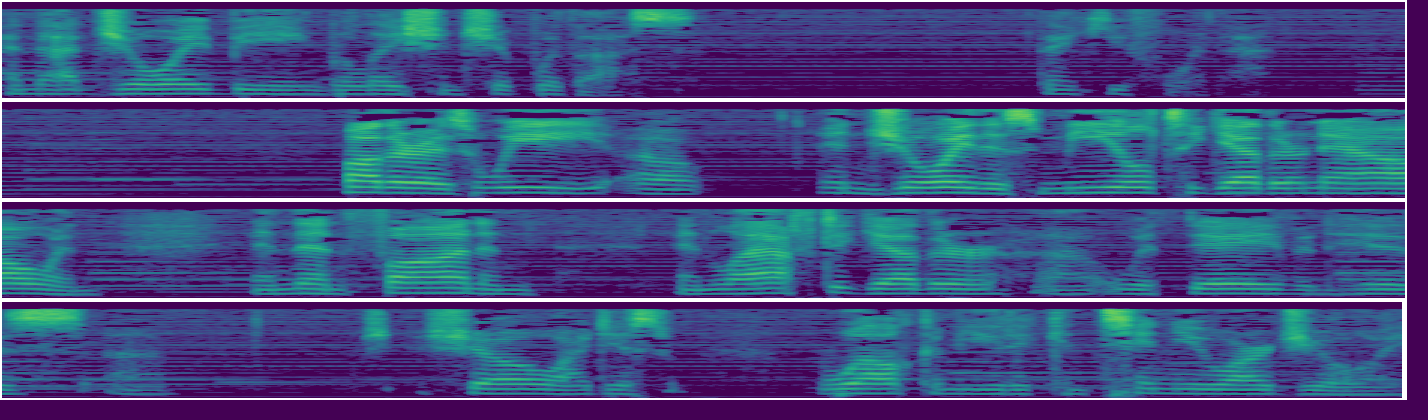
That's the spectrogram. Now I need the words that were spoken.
And that joy being relationship with us. Thank you for that. Father, as we uh, enjoy this meal together now and, and then fun and, and laugh together uh, with Dave and his uh, show, I just welcome you to continue our joy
